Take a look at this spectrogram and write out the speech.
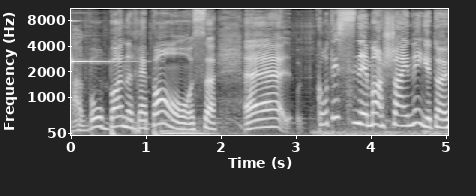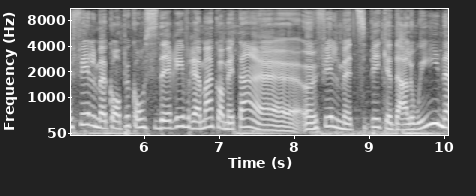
Bravo, bonne réponse. Euh, côté cinéma, Shining est un film qu'on peut considérer vraiment comme étant euh, un film typique d'Halloween.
